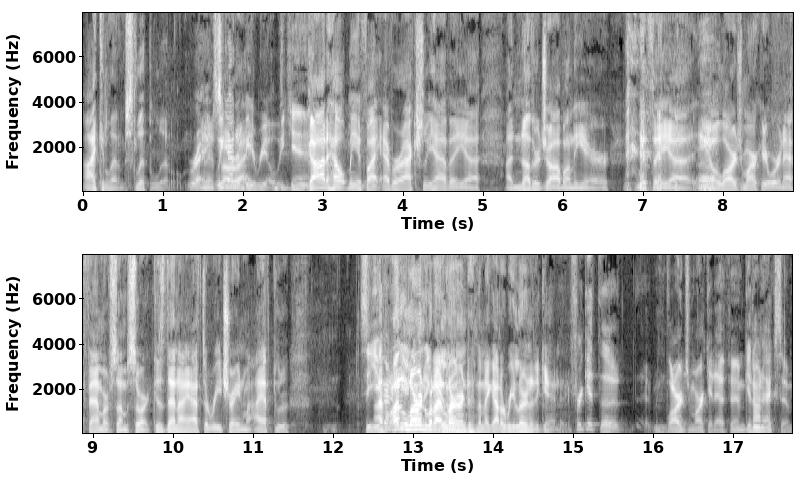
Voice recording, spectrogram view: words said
I can let them slip a little. Right. And We got to be real. We can't. God help me if I ever actually have a uh, another job on the air with a uh, you know large market or an FM of some sort, because then I have to retrain my. I have to. See, you I've gotta- unlearned what I learned, on- learned, then I got to relearn it again. forget the large market FM. Get on XM.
